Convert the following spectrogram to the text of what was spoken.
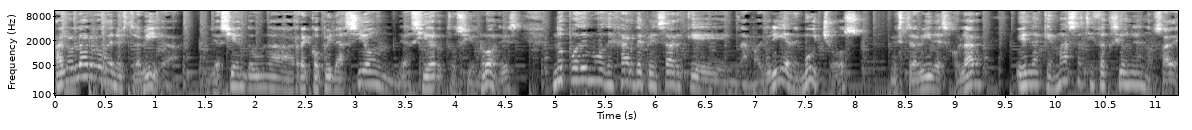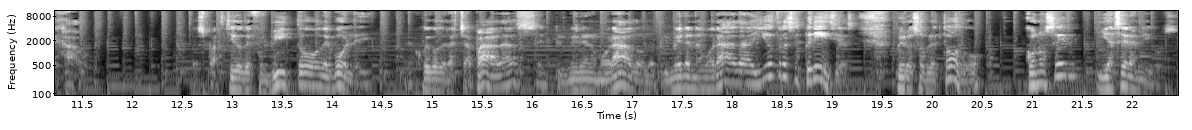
A lo largo de nuestra vida, y haciendo una recopilación de aciertos y errores, no podemos dejar de pensar que en la mayoría de muchos, nuestra vida escolar es la que más satisfacciones nos ha dejado. Los partidos de fulbito o de vóley, el juego de las chapadas, el primer enamorado, la primera enamorada y otras experiencias, pero sobre todo, conocer y hacer amigos.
